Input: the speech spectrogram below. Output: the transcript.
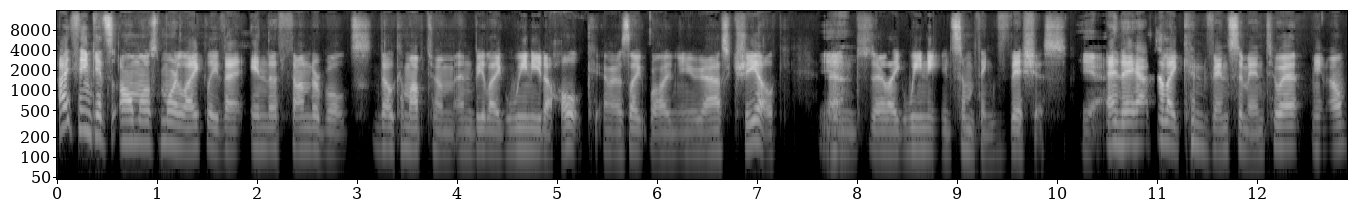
I think it's almost more likely that in the Thunderbolts they'll come up to him and be like, "We need a Hulk," and I was like, "Well, you ask She-Hulk," Yeah, and they're like, "We need something vicious," yeah. and they have to like convince him into it. You know?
